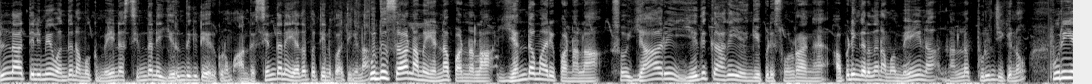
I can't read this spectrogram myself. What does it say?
எல்லாத்துலேயுமே வந்து நமக்கு மெயினாக சிந்தனை இருந்துக்கிட்டே இருக்கணும். அந்த சிந்தனை எதை பற்றின்னு பார்த்தீங்கன்னா புதுசாக நம்ம என்ன பண்ணலாம் எந்த மாதிரி பண்ணலாம் ஸோ யார் எதுக்காக இவங்க இப்படி சொல்கிறாங்க அப்படிங்கிறத நம்ம மெயினாக நல்லா புரிஞ்சிக்கணும். புரிய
